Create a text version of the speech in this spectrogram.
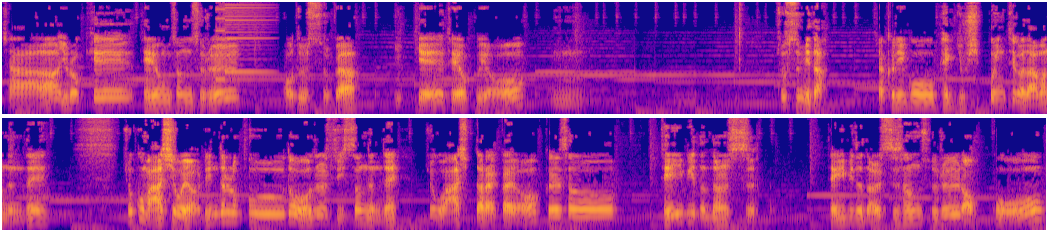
자, 이렇게 대용 선수를 얻을 수가 있게 되었고요. 음, 좋습니다. 자, 그리고 160포인트가 남았는데 조금 아쉬워요. 린들로프도 얻을 수 있었는데 조금 아쉽다랄까요. 그래서 데이비드 널스, 데이비드 널스 선수를 얻고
